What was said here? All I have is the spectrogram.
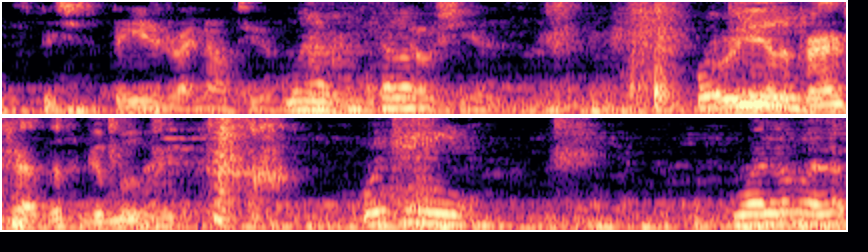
This bitch is faded right now too. Well, You son of- know she is. What Were do you you in the need? Parent Trap? That's a good movie. What do you need? Wallo, wallo.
